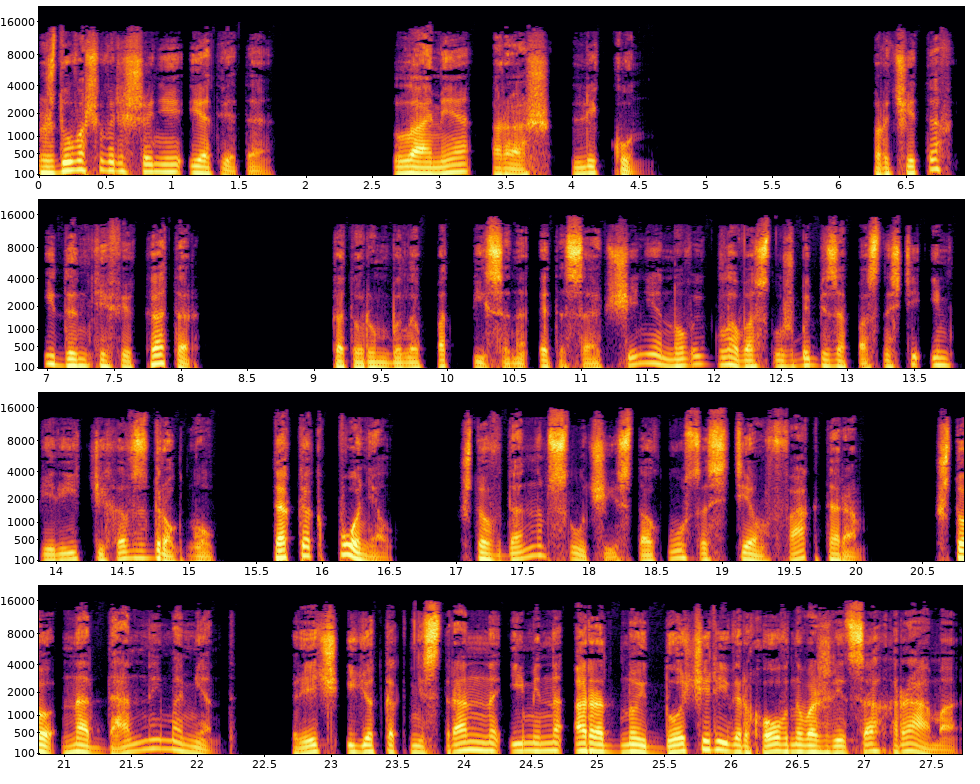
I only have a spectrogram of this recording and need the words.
Жду вашего решения и ответа. Ламия Раш Ликун. Прочитав идентификатор, которым было подписано это сообщение, новый глава службы безопасности империи тихо вздрогнул, так как понял, что в данном случае столкнулся с тем фактором, что на данный момент речь идет, как ни странно, именно о родной дочери верховного жреца храма.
